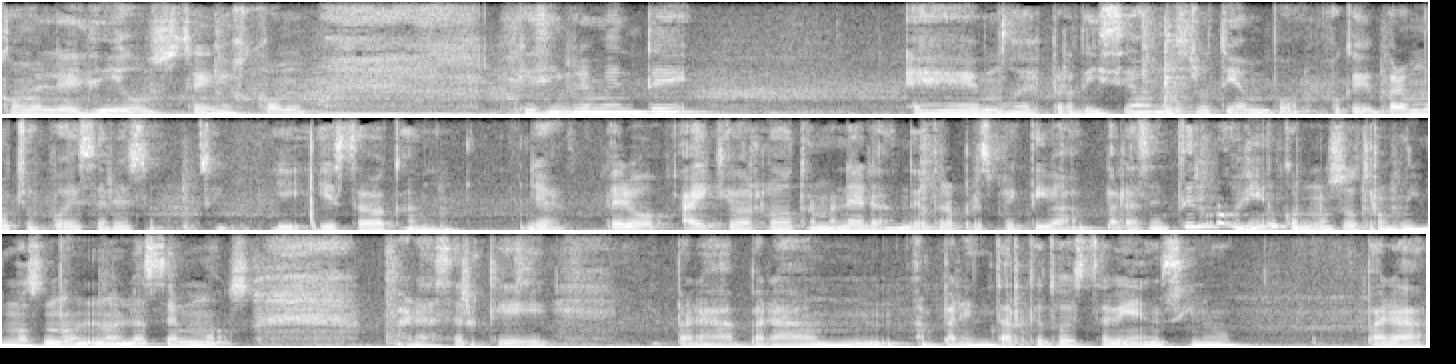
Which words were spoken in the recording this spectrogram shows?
¿cómo les digo a ustedes? Como que simplemente eh, hemos desperdiciado nuestro tiempo, ¿ok? Para muchos puede ser eso, sí, y, está bacán. ¿Ya? Pero hay que verlo de otra manera, de otra perspectiva, para sentirnos bien con nosotros mismos. No, no lo hacemos para hacer que, para, para um, aparentar que todo está bien, sino para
